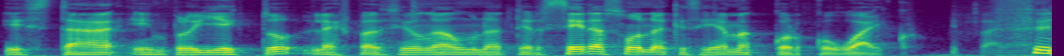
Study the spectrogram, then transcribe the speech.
está en proyecto la expansión a una tercera zona que se llama Corcohuayco. Für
